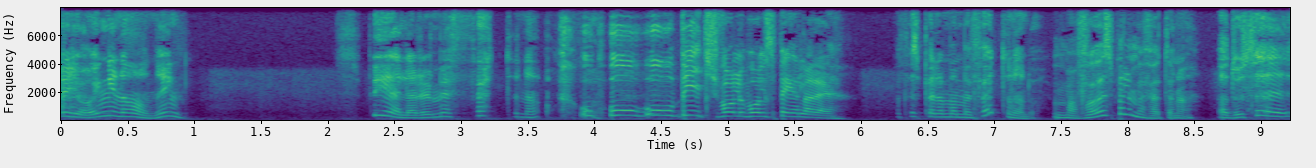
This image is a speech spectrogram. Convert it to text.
Men Jag har ingen aning. Spelar du med fötterna? Oh, oh, oh beachvolleybollspelare! Varför spelar man med fötterna då? Man får väl spela med fötterna? Ja, då säger...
